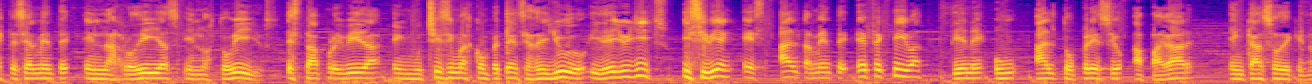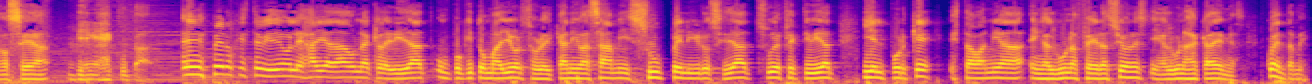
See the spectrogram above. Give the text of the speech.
especialmente en las rodillas y en los tobillos. Está prohibida en muchísimas competencias de judo y de jiu-jitsu. Y si bien es altamente efectiva, tiene un alto precio a pagar en caso de que no sea bien ejecutada. Espero que este video les haya dado una claridad un poquito mayor sobre el Kanibasami, su peligrosidad, su efectividad y el por qué está baneada en algunas federaciones y en algunas academias. Cuéntame,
